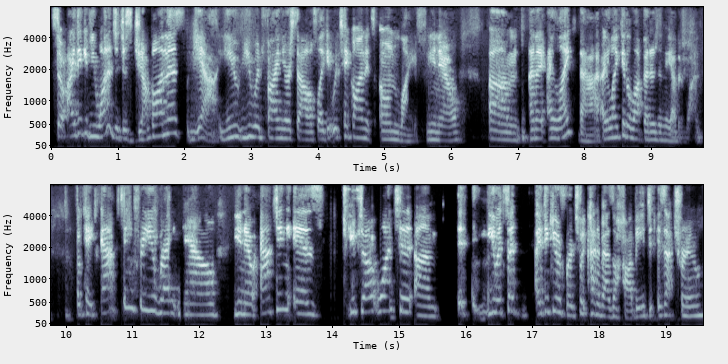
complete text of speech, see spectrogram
So I think if you wanted to just jump on this, yeah, you you would find yourself like it would take on its own life, you know. Um, and I, I like that. I like it a lot better than the other one. Okay, acting for you right now. You know, acting is you don't want to. Um, it, you had said I think you referred to it kind of as a hobby. Is that true?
